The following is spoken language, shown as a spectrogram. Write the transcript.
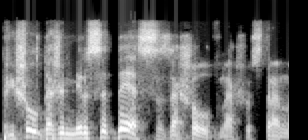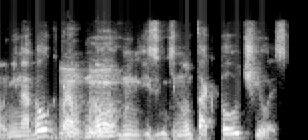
пришел даже Мерседес, зашел в нашу страну. Ненадолго, правда, mm-hmm. но, извините, ну так получилось.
